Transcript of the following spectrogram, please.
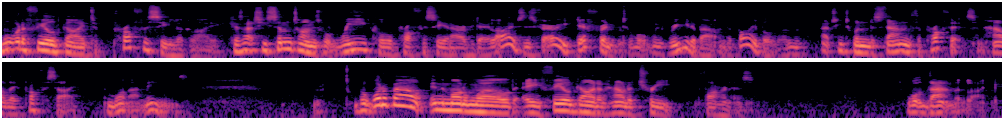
What would a field guide to prophecy look like? Because actually, sometimes what we call prophecy in our everyday lives is very different to what we read about in the Bible, and actually to understand the prophets and how they prophesy and what that means. But what about in the modern world a field guide on how to treat foreigners? What would that look like?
